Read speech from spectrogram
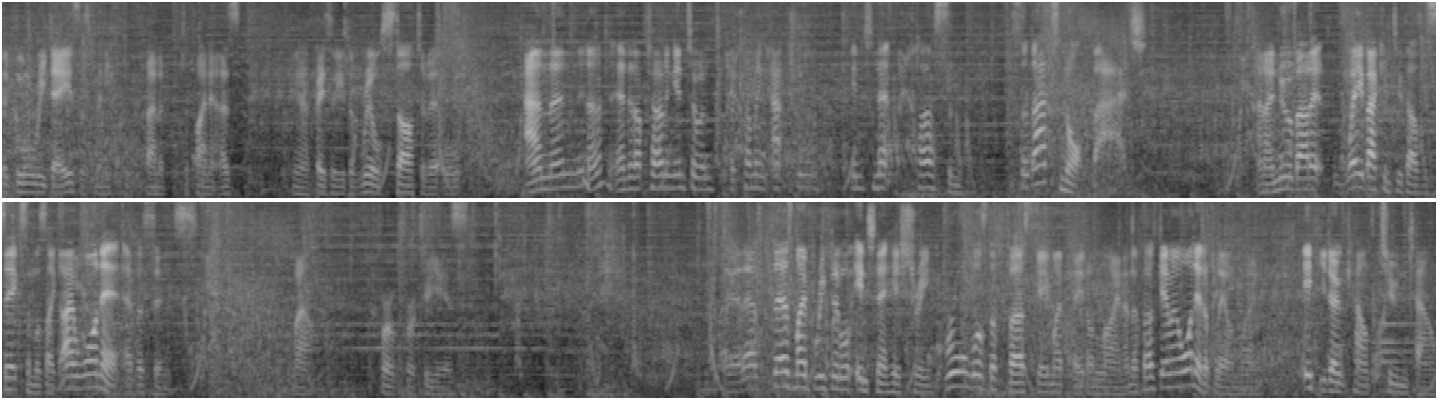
the glory days, as many people kind of define it as, you know, basically the real start of it all. And then, you know, ended up turning into and becoming actual internet person. So that's not bad. And I knew about it way back in 2006 and was like, I want it ever since. Well, for, for two years. Yeah, there's, there's my brief little internet history. Brawl was the first game I played online, and the first game I wanted to play online, if you don't count Toontown.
